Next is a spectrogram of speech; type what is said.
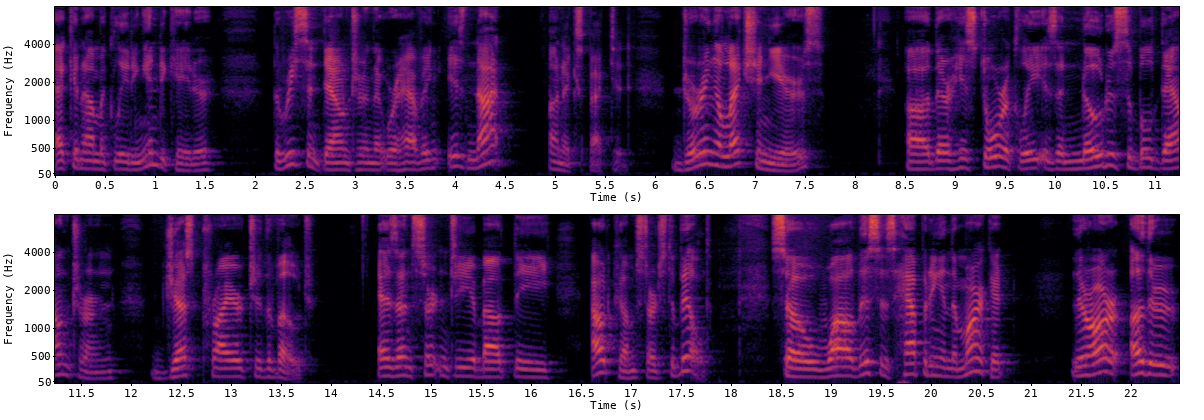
economic leading indicator, the recent downturn that we're having is not unexpected. During election years, uh, there historically is a noticeable downturn just prior to the vote as uncertainty about the outcome starts to build. So while this is happening in the market, there are other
